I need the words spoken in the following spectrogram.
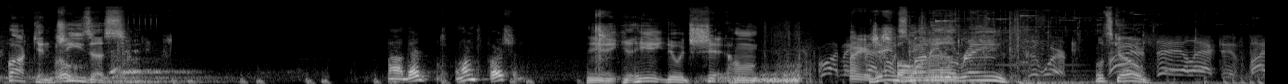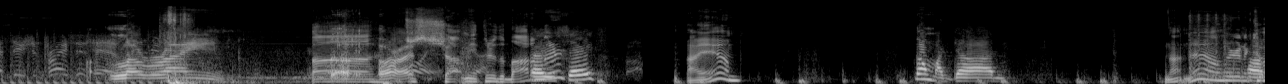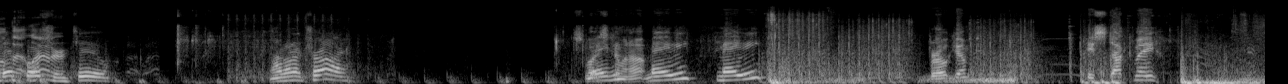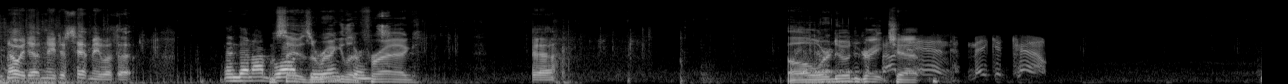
fucking Jesus. Oh, they're one's pushing. He ain't, he ain't doing shit, honk. Squad Hey, mates back James Money, in. Lorraine. Good work. Let's go. sale active. Buy station prices Lorraine. Uh, All right. just shot me through the Are bottom you there. safe? I am. Oh my god. Not now. They're gonna Oh, come they're up that ladder. too. I'm gonna try. Somebody's maybe, coming up. maybe, maybe. Broke him. He stuck me. No, he didn't. He just hit me with it. And then I I'll blocked say it was a regular entrance. frag. Yeah. Oh, we're doing great, about chat. Make it count.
